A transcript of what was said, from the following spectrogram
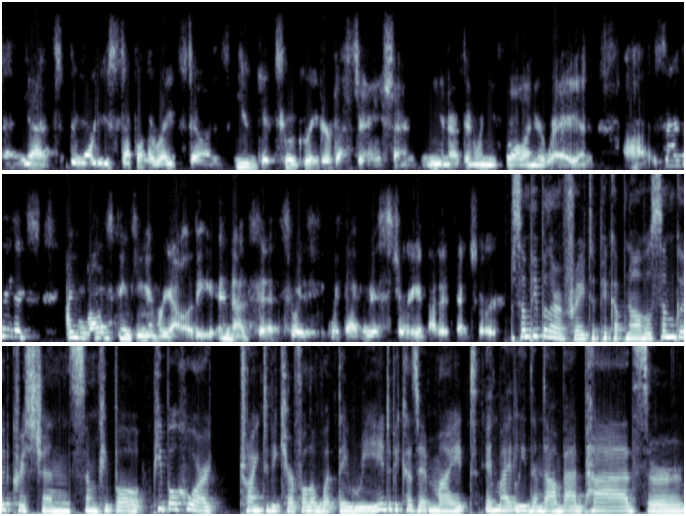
and yet the more you step on the right stones, you get to a greater destination. You know, than when you fall on your way. And uh, so I think it's I love thinking of reality in that sense with with that mystery and that adventure. some people are afraid to pick up novels some good christians some people people who are trying to be careful of what they read because it might it might lead them down bad paths or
